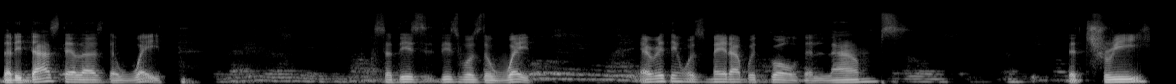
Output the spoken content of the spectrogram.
that it does tell us the weight. So this this was the weight. Everything was made up with gold. The lamps, the tree,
